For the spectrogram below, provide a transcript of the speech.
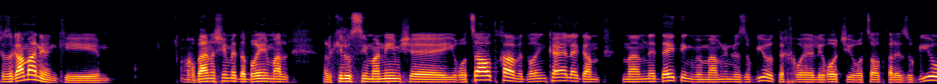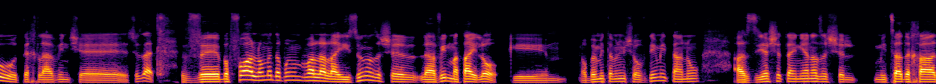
שזה גם מעניין, כי הרבה אנשים מדברים על, על כאילו סימנים שהיא רוצה אותך ודברים כאלה, גם מאמני dating ומאמנים לזוגיות, איך אה, לראות שהיא רוצה אותך לזוגיות, איך להבין ש... שזה, ובפועל לא מדברים אבל על האיזון הזה של להבין מתי לא, כי הרבה מתאמנים שעובדים איתנו, אז יש את העניין הזה של מצד אחד,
